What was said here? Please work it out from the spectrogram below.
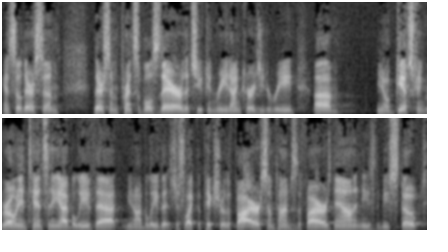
And so there's some, there's some principles there that you can read. I encourage you to read. Um, you know, gifts can grow in intensity. I believe that. You know, I believe that it's just like the picture of the fire. Sometimes the fire is down. It needs to be stoked.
